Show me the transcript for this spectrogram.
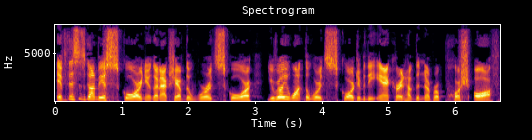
if this is going to be a score and you're going to actually have the word score, you really want the word score to be the anchor and have the number push off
